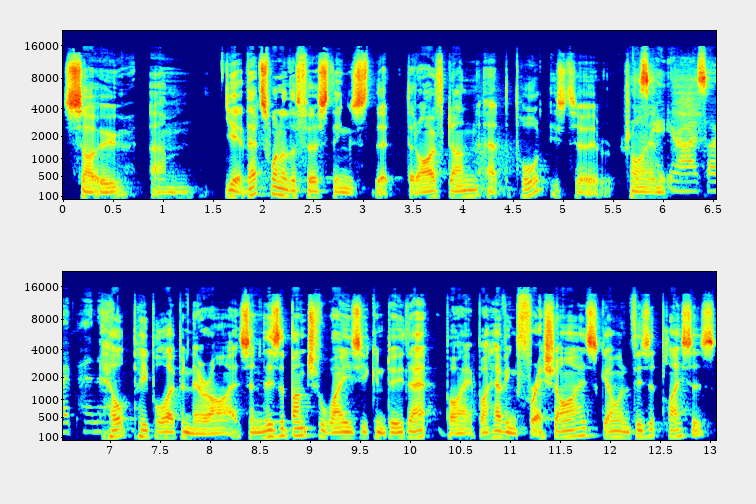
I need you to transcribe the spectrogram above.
So um, yeah, that's one of the first things that, that I've done at the port is to try Just and your eyes open help people open their eyes. And there's a bunch of ways you can do that by, by having fresh eyes, go and visit places,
